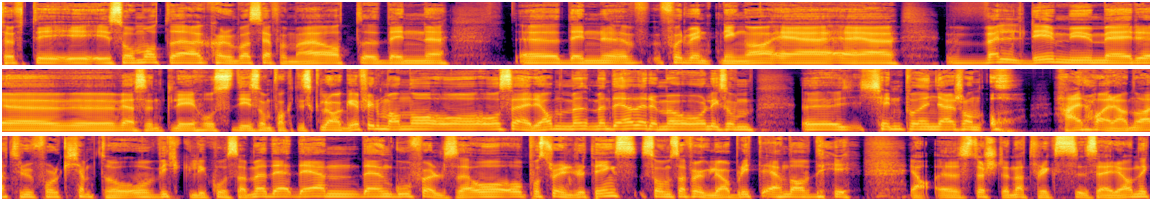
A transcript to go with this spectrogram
tøft i, i, i så måte. Jeg kan jo bare se for meg at den Eh, den forventninga er, er, veldig mye mer uh, vesentlig hos de som faktisk lager filmene og, og, og seriene, men, men, det er det med å liksom kjenne på den der sånn åh, oh, her har jeg noe jeg tror folk kommer til å, virkelig kose seg med. Det, det, er, en, det er, en, god følelse. Og, og, på Stranger Things, som selvfølgelig har blitt en av de ja, største Netflix-seriene,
